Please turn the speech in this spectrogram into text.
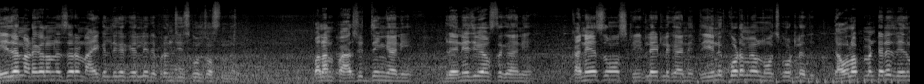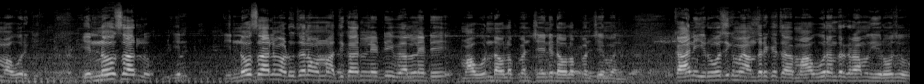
ఏదైనా అడగాలన్నా సరే నాయకుల దగ్గరికి వెళ్ళి రిఫరెన్స్ తీసుకోవాల్సి వస్తుంది. పలానా పారిశుద్ధ్యం కానీ డ్రైనేజ్ వ్యవస్థ కానీ కనీసం స్ట్రీట్ లైట్లు కానీ దేనికి కూడా మేము నోచుకోవట్లేదు. డెవలప్మెంట్ అనేది లేదు మా ఊరికి. ఎన్నోసార్లు ఎన్- ఎన్నోసార్లు మేము అడుగుతూనే ఉన్నాం అధికారులు నేటి వీళ్ళనేటి మా ఊరిని డెవలప్మెంట్ చేయండి డెవలప్మెంట్ చేయమని. కానీ ఈ రోజుకి మేము అందరికీ మా ఊరందరి గ్రామం ఈ రోజు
